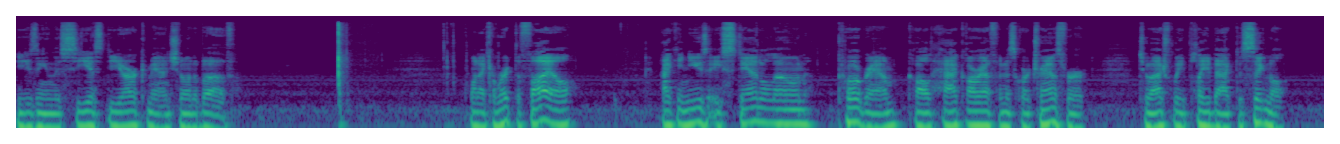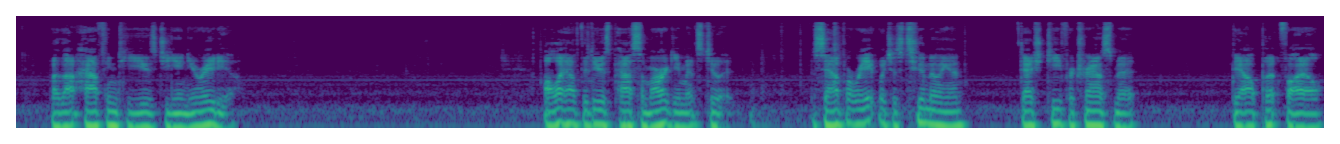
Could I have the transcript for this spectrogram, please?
using the CSDR command shown above. When I convert the file, I can use a standalone program called hackrf underscore transfer to actually play back the signal without having to use GNU radio. All I have to do is pass some arguments to it. The sample rate, which is 2 million, dash T for transmit, the output file,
